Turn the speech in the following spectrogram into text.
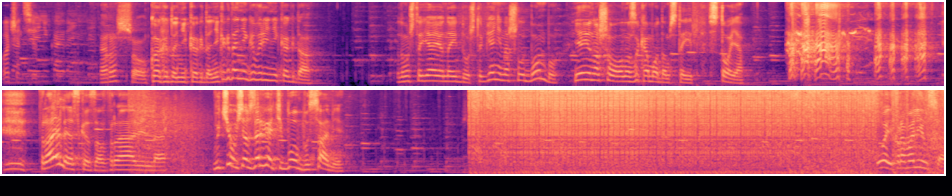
Очень Я сильно. никогда не... Хорошо. Как это никогда? Никогда не говори никогда. Потому что я ее найду. Чтобы я не нашел бомбу. Я ее нашел, она за комодом стоит. Стоя. Правильно я сказал? Правильно. Вы что, вы сейчас взорвете бомбу сами? Ой, провалился.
